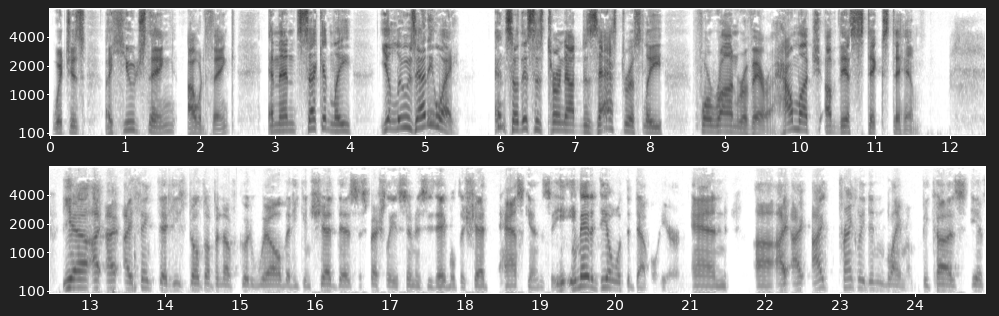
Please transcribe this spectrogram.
which is a huge thing, I would think. And then, secondly, you lose anyway. And so this has turned out disastrously for Ron Rivera. How much of this sticks to him? Yeah, I, I, I think that he's built up enough goodwill that he can shed this, especially as soon as he's able to shed Haskins. He, he made a deal with the devil here, and uh, I, I, I frankly didn't blame him because if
